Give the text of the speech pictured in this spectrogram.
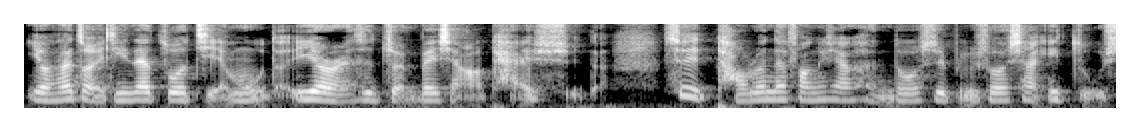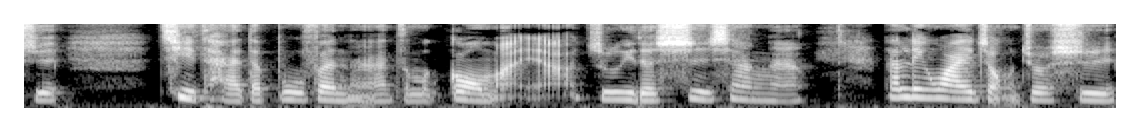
有那种已经在做节目的，也有人是准备想要开始的，所以讨论的方向很多是，比如说像一组是器材的部分啊，怎么购买啊，注意的事项啊，那另外一种就是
